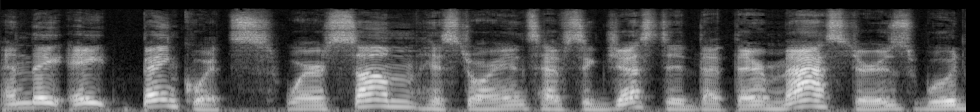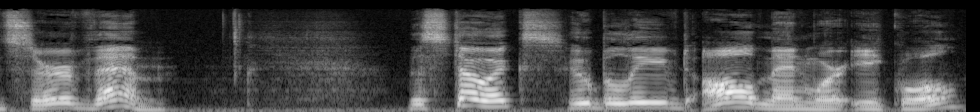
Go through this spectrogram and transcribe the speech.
and they ate banquets, where some historians have suggested that their masters would serve them. The Stoics, who believed all men were equal,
